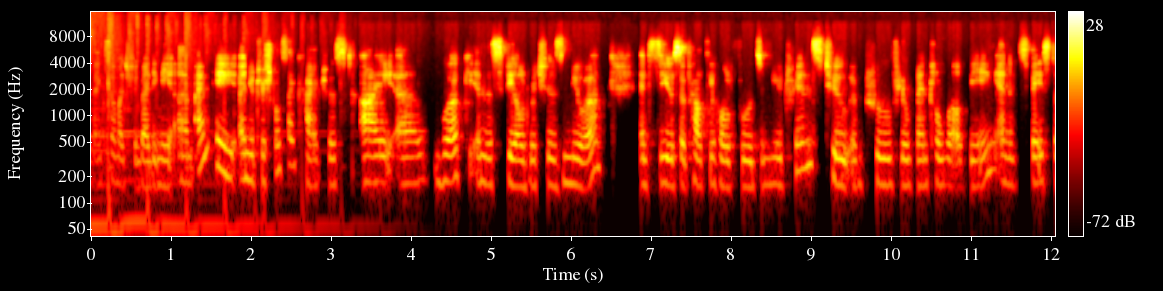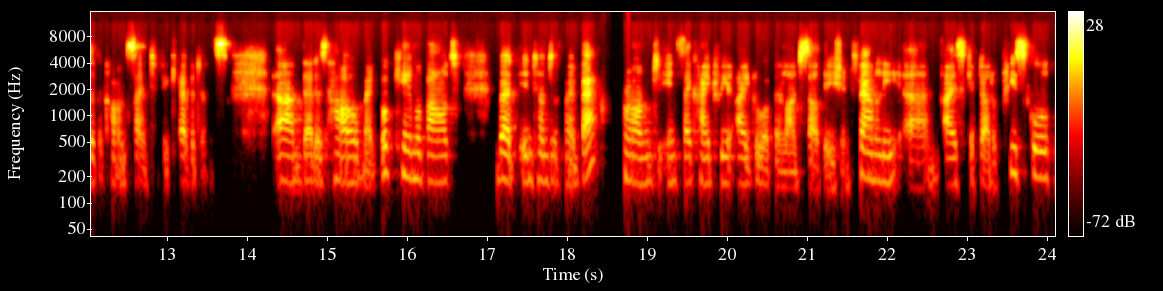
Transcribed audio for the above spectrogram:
Thanks so much for inviting me. Um, I'm a, a, nutritional psychiatrist. I uh, work in this field, which is newer. It's the use of healthy whole foods and nutrients to improve your mental well being, and it's based on the current scientific evidence. Um, that is how my book came about. But in terms of my background, background in psychiatry. I grew up in a large South Asian family. Um, I skipped out of preschool,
